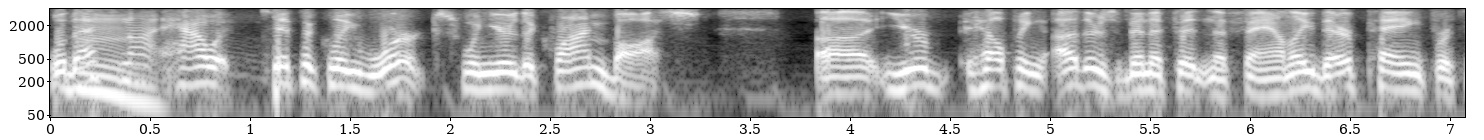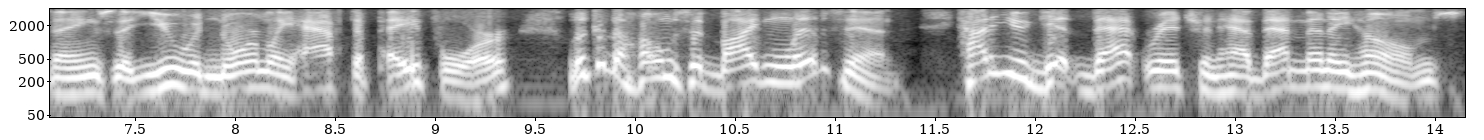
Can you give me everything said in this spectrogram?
Well, that's mm. not how it typically works when you're the crime boss. Uh, you're helping others benefit in the family. They're paying for things that you would normally have to pay for. Look at the homes that Biden lives in. How do you get that rich and have that many homes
